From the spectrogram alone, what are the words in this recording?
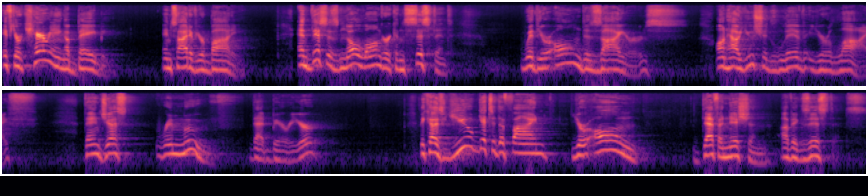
If you're carrying a baby inside of your body, and this is no longer consistent with your own desires on how you should live your life, then just remove that barrier because you get to define your own definition of existence,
